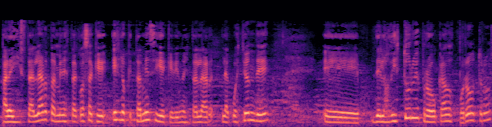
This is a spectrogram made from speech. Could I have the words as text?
para instalar también esta cosa que es lo que también sigue queriendo instalar, la cuestión de, eh, de los disturbios provocados por otros,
